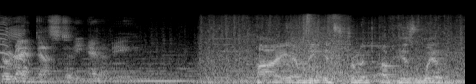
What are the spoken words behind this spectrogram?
Direct us to the enemy. I am the instrument of his will.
